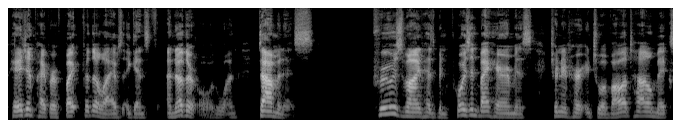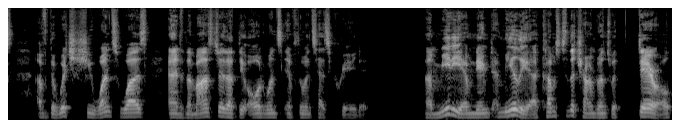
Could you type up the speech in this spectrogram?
Paige and Piper fight for their lives against another old one, Dominus. Prue's mind has been poisoned by Haramis, turning her into a volatile mix of the witch she once was and the monster that the Old One's influence has created. A medium named Amelia comes to the Charmed Ones with Darryl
